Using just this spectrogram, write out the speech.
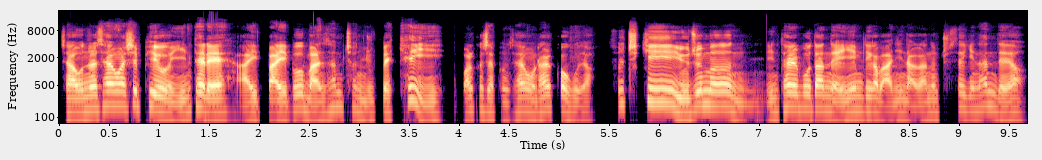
자, 오늘 사용할 CPU 인텔의 i5 13600K 뻘크 제품 사용을 할 거고요. 솔직히 요즘은 인텔보다는 AMD가 많이 나가는 추세긴 한데요.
